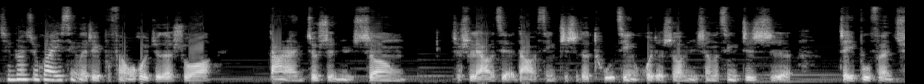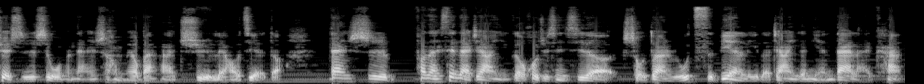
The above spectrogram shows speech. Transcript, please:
青春期关于性的这一部分，我会觉得说，当然就是女生就是了解到性知识的途径，或者说女生的性知识这一部分，确实是我们男生没有办法去了解的。但是放在现在这样一个获取信息的手段如此便利的这样一个年代来看，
